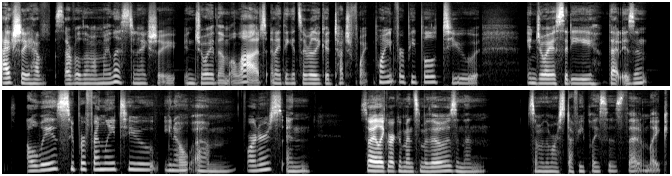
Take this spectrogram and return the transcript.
I actually have several of them on my list, and I actually enjoy them a lot, and I think it's a really good touch point point for people to enjoy a city that isn't always super friendly to you know um, foreigners, and so I like recommend some of those, and then some of the more stuffy places that I'm like,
